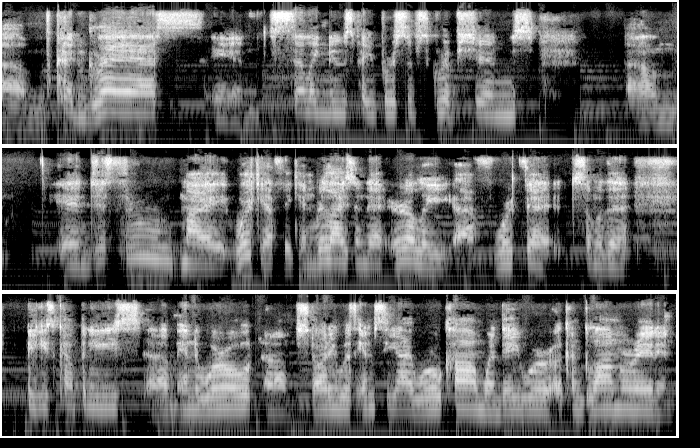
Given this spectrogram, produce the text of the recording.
um, cutting grass and selling newspaper subscriptions. Um, and just through my work ethic and realizing that early, I've worked at some of the biggest companies um, in the world, um, starting with MCI WorldCom when they were a conglomerate and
